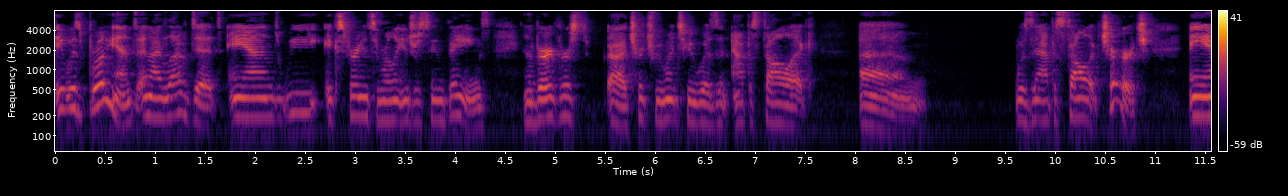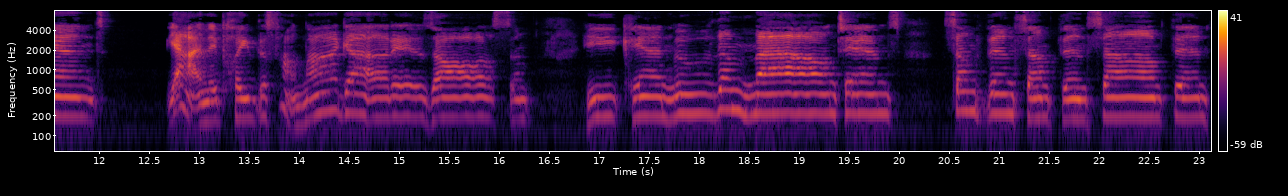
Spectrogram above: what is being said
it was brilliant, and I loved it. And we experienced some really interesting things. And the very first uh, church we went to was an apostolic, um, was an apostolic church, and yeah, and they played the song, "My God is awesome." He can move the mountains. Something, something, something.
